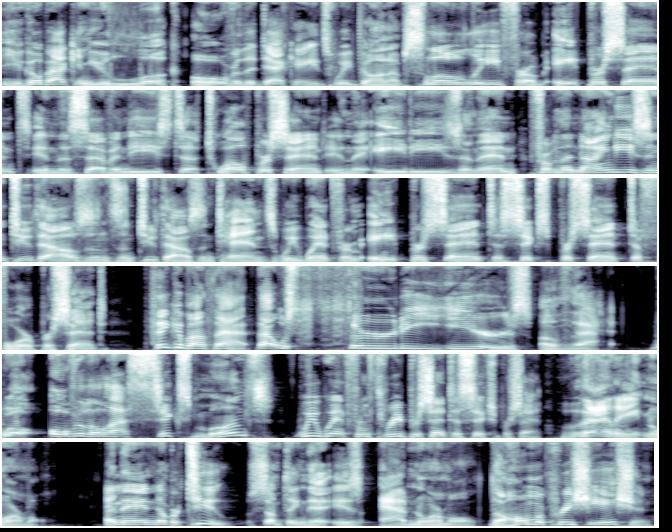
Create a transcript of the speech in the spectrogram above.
you go back and you look over the decades, we've gone up slowly from 8% in the 70s to 12% in the 80s. And then from the 90s and 2000s and 2010s, we went from 8% to 6% to 4%. Think about that. That was 30 years of that. Well, over the last six months, we went from 3% to 6%. That ain't normal. And then number two, something that is abnormal the home appreciation.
